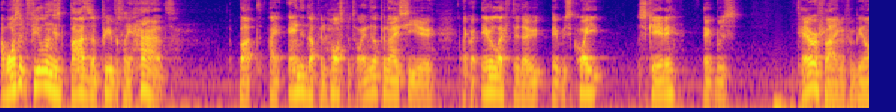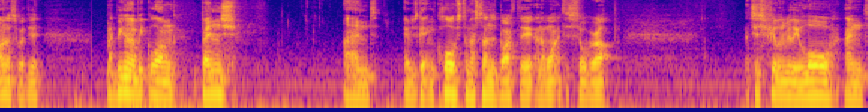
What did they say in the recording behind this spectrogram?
I wasn't feeling as bad as I previously had, but I ended up in hospital. I ended up in ICU. I got airlifted out. It was quite scary. It was terrifying, if I'm being honest with you. I'd been on a week long binge, and it was getting close to my son's birthday, and I wanted to sober up I was just feeling really low. And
